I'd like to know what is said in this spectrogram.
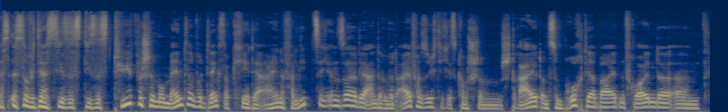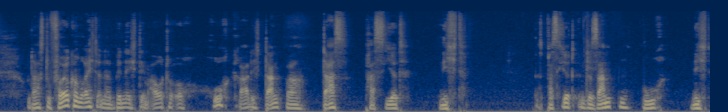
Das ist so wie das, dieses, dieses typische Momente, wo du denkst, okay, der eine verliebt sich in sie, der andere wird eifersüchtig, es kommt schon Streit und zum Bruch der beiden Freunde. Ähm, und da hast du vollkommen recht, und da bin ich dem Autor auch hochgradig dankbar. Das passiert nicht. Das passiert im gesamten Buch nicht.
